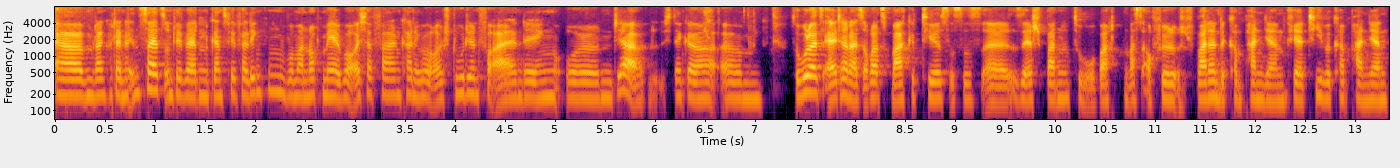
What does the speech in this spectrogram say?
Ähm, danke für deine Insights und wir werden ganz viel verlinken, wo man noch mehr über euch erfahren kann, über eure Studien vor allen Dingen. Und ja, ich denke, ähm, sowohl als Eltern als auch als Marketeers ist es äh, sehr spannend zu beobachten, was auch für spannende Kampagnen, kreative Kampagnen,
